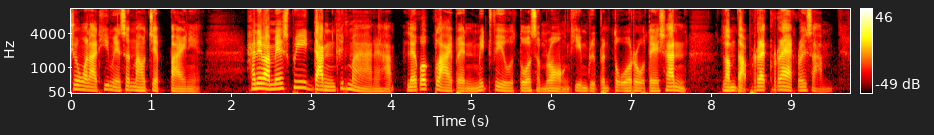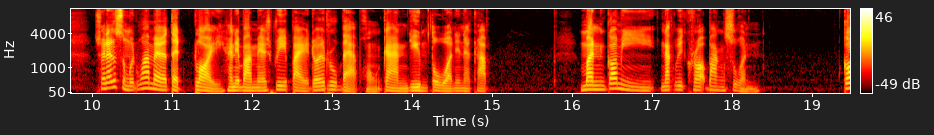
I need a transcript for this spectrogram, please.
ช่วงเวลาที่เมสันเมาเจ็บไปเนี่ยฮันนิบาเมสปรีดันขึ้นมานะครับ แล้วก็กลายเป็นมิดฟิลด์ตัวสำรองทีมหรือเป็นตัวโรเตชันลำดับแรก ๆ ด้วยซ้ำฉะนั้นสมมุติว่าแมนเต็ดปล่อยฮันนิบาเมสปรีไปด้วยรูปแบบของการยืมตัวเนี่ยนะครับ มันก็มีนักวิเคราะห์บางส่วน ก็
